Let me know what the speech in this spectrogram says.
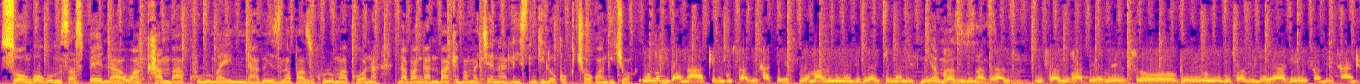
so ngokumsuspenda wakhamba akhuluma indaba ezilapha azikhuluma khona nabangani bakhe bama-journalist. Ngilokho kuchokwa ngitsho unomngane wakhe ngusazi hadebe. Uyamazi mina nje bekayi-journalist Ngiyamazi usazi. usazi hadebe so-ke uye kusazi lo yake wesambe ithanda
